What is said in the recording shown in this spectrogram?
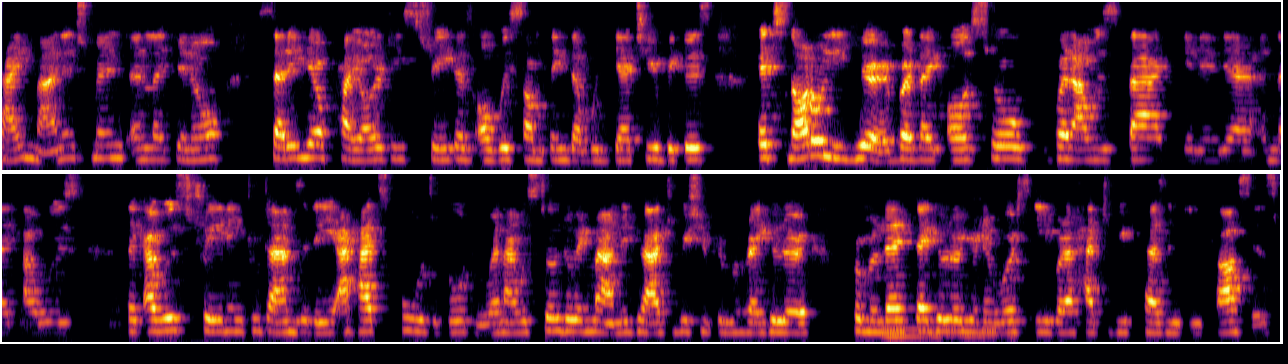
time management and like you know setting your priorities straight is always something that would get you because it's not only here but like also when i was back in india and like i was like i was training two times a day i had school to go to and i was still doing my undergraduate from a regular from a regular mm-hmm. university but i had to be present in classes.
